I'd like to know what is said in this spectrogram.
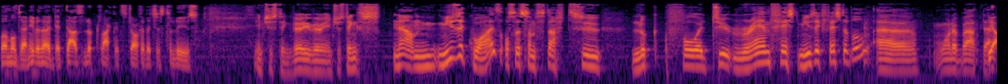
Wimbledon, even though it does look like it's Djokovic's to lose. Interesting. Very, very interesting. Now, music-wise, also some stuff to look forward to. Ramfest Music Festival. Uh, what about that? Yeah.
